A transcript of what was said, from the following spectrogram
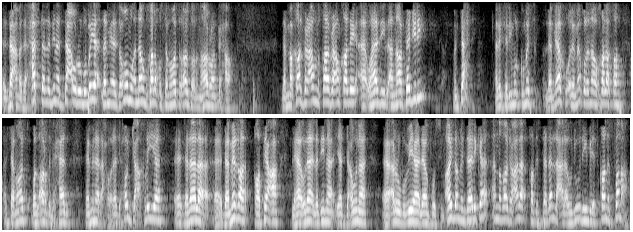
زعم ذلك حتى الذين ادعوا الربوبية لم يزعموا أنهم خلقوا السماوات والأرض والأنهار والبحار. لما قال فرعون قال فرعون قال لي وهذه الأنهار تجري من تحت أليس لي ملك مصر؟ لم يقل, لم يقل أنه خلق السماوات والأرض بحال من الأحوال. هذه حجة عقلية دلالة دامغة قاطعة لهؤلاء الذين يدعون الربوبية لأنفسهم. أيضا من ذلك أن الله تعالى قد استدل على وجوده بإتقان الصنعة.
